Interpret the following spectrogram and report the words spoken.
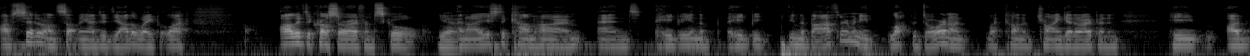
I've said it on something I did the other week, but like I lived across the road from school, Yeah. and I used to come home and he'd be in the he'd be in the bathroom and he'd lock the door and I'd like kind of try and get it open and he I'd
